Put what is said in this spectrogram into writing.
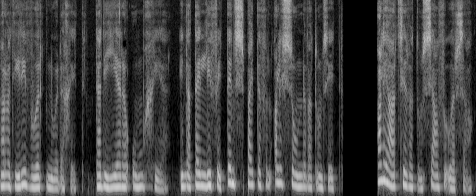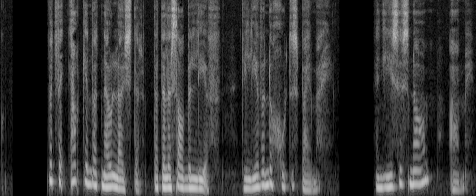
maar wat hierdie woord nodig het, dat die Here omgee en dat hy liefhet ten spyte van al die sonde wat ons het, al die hartseer wat ons self veroorsaak. Bid vir elkeen wat nou luister, dat hulle sal beleef die lewende God is by my. In Jesus naam. Amen.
